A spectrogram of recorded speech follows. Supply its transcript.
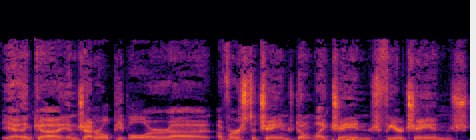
Yeah, I think uh, in general, people are uh, averse to change, don't like change, fear change.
